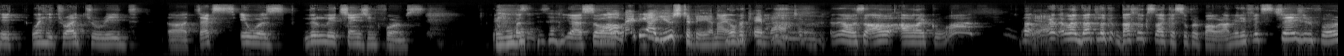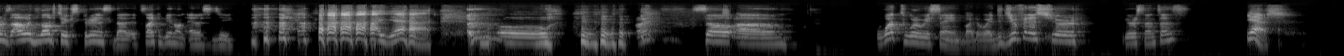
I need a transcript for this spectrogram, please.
he when he tried to read uh, texts, it was literally changing forms. It wasn't. Yeah. So well, maybe I used to be, and I overcame that too. no. So I I'm like what? That, Yeah. well, that look that looks like a superpower. I mean, if it's changing forms, I would love to experience that. It's like being on LSD. yeah. No. right? So, um, what were we saying, by the way? Did you finish your your sentence? yes,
